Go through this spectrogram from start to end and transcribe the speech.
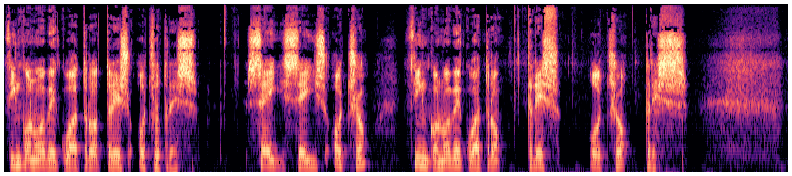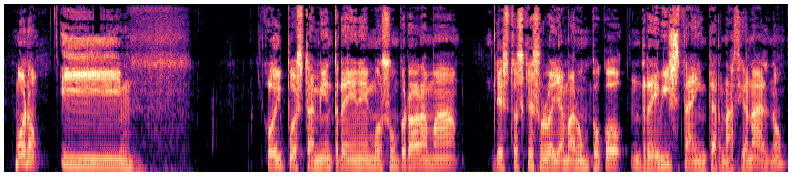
594 383 668 594-383. Bueno, y hoy pues también traeremos un programa de estos que suelo llamar un poco revista internacional, ¿no?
